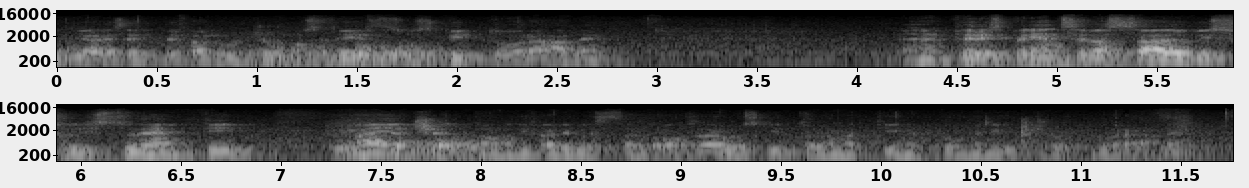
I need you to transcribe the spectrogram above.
l'ideale sarebbe farlo il giorno stesso, scritto orale. Eh, per esperienze passate ho visto gli studenti mai accettano di fare questa cosa, l'ho scritto la mattina e il pomeriggio l'orale.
